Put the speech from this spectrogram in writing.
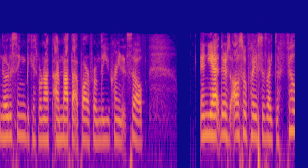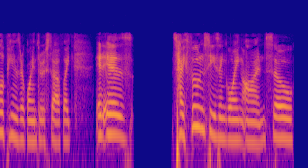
noticing because we're not I'm not that far from the Ukraine itself. And yet there's also places like the Philippines are going through stuff. Like it is typhoon season going on. So,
